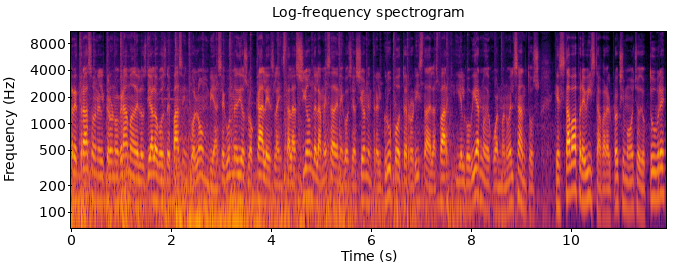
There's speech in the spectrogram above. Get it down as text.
retraso en el cronograma de los diálogos de paz en Colombia. Según medios locales, la instalación de la mesa de negociación entre el grupo terrorista de las FARC y el gobierno de Juan Manuel Santos, que estaba prevista para el próximo 8 de octubre,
